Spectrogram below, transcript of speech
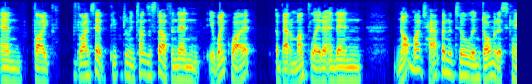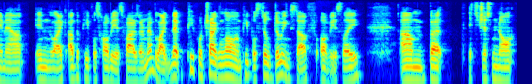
and like like I said, people doing tons of stuff, and then it went quiet about a month later, and then not much happened until Indomitus came out in like other people's hobby, as far as I remember. Like that, people chugging along, people still doing stuff, obviously, um, but it's just not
